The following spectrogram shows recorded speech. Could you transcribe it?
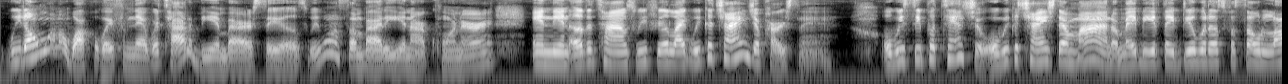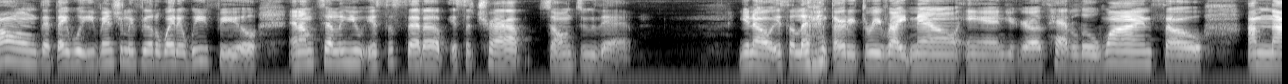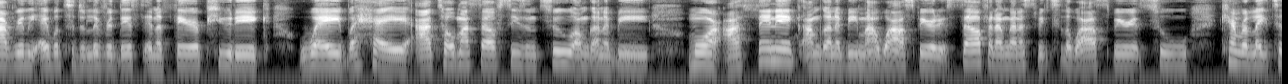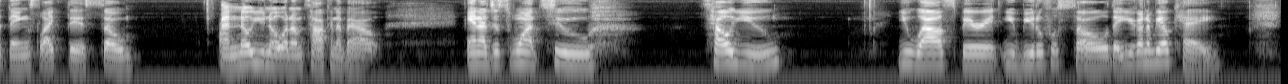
we don't want to walk away from that. We're tired of being by ourselves. We want somebody in our corner. And then other times we feel like we could change a person or we see potential or we could change their mind or maybe if they deal with us for so long that they will eventually feel the way that we feel. And i'm telling you it's a setup it's a trap. Don't do that you know it's 11:33 right now and your girls had a little wine so I'm not really able to deliver this in a therapeutic way. But hey I told myself season 2 I'm going to be more authentic. I'm going to be my wild spirit itself and I'm going to speak to the wild spirits who can relate to things like this. So I know you know what I'm talking about. And I just want to tell you you wild spirit, you beautiful soul, that you're going to be okay.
